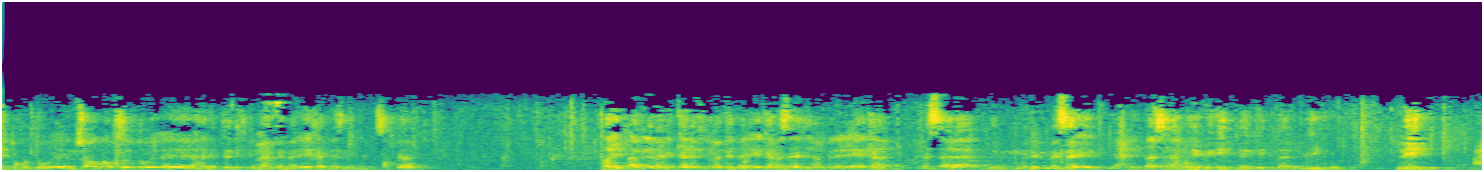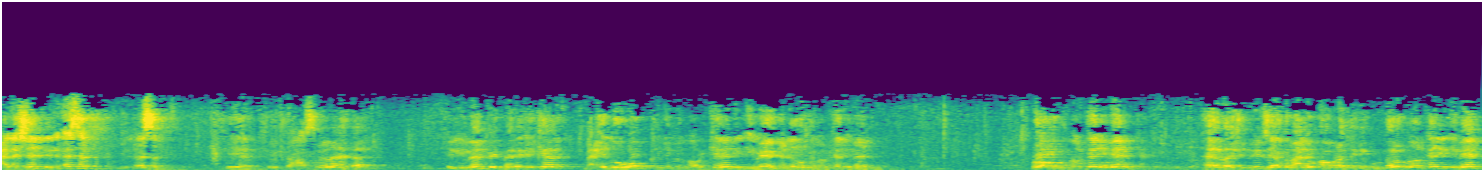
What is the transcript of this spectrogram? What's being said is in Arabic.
أنتوا كنتوا ان شاء الله وصلتوا هنبتدي في الايمان بالملائكه باذن الله صح كده طيب قبل ما نتكلم في الايمان بالملائكه مساله الايمان بالملائكه مساله من من المسائل يعني الدرس ده مهم جدا جدا ليكم ليه علشان للاسف للاسف في في- عصرنا هذا الايمان بالملائكه مع انه ركن من اركان الايمان يعني ركن من اركان الايمان ركن من اركان الايمان يعني هذا جبريل جاءكم عليكم أمر دينكم ده ركن من اركان الايمان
